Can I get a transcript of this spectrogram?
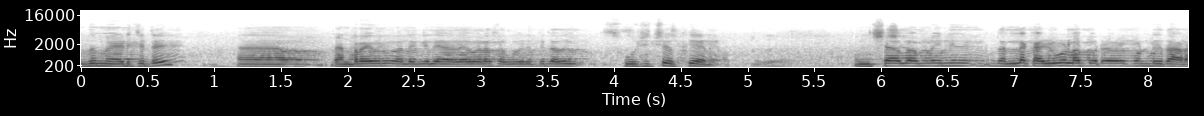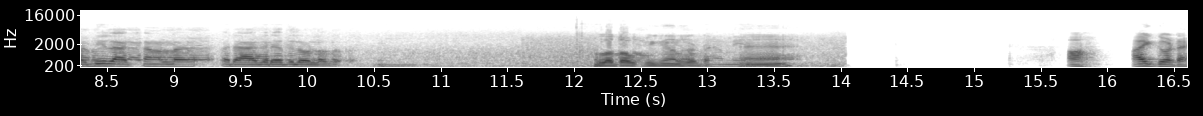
ഇത് മേടിച്ചിട്ട് പെൻഡ്രൈവറും അല്ലെങ്കിൽ അതേപോലെ സൗകര്യത്തിൽ അത് സൂക്ഷിച്ചു വെക്കുകയാണ്. ഇൻഷാല്ല നമ്മൾ ഇനി നല്ല കഴിവുള്ള കുറെ കൊണ്ട് ഇത് അറബിയിലാക്കാനുള്ള ഒരു ആഗ്രഹത്തിലുള്ളത് നൽകട്ടെ. ആ ആയിക്കോട്ടെ.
